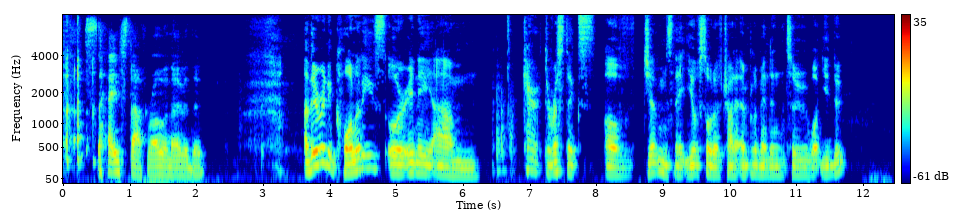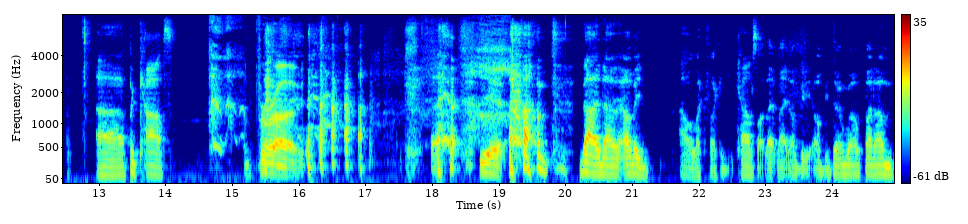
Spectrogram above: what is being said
same stuff rolling over, dude. Are there any qualities or any um, characteristics of Jim's that you've sort of tried to implement into what you do? Uh, big calves. Bro. yeah. Um, no, no. I mean, oh, like fucking calves like that, mate. I'll be, I'll be doing well. But um,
